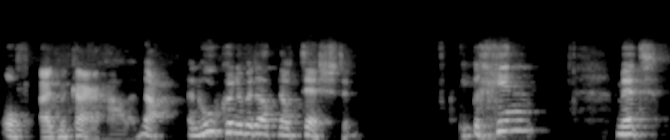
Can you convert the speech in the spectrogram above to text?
of uit elkaar halen. Nou, en hoe kunnen we dat nou testen? Ik begin met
